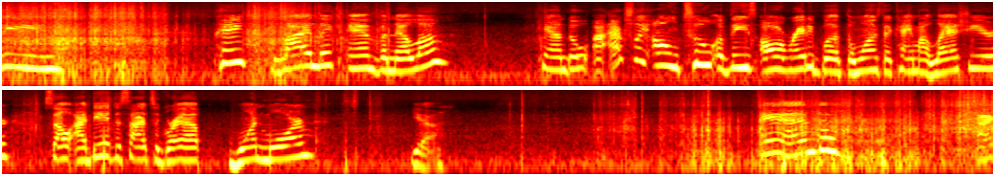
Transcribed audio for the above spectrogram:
the pink lilac and vanilla candle i actually own two of these already but the ones that came out last year so i did decide to grab one more yeah and i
